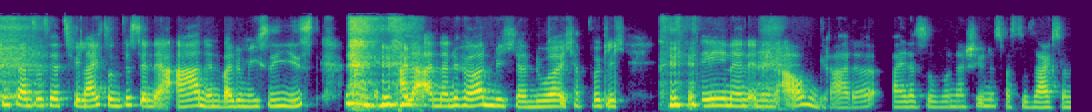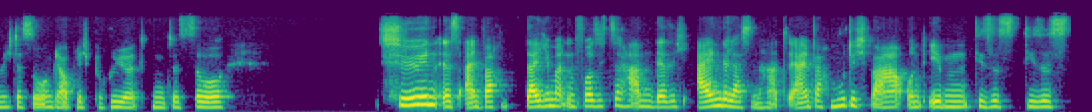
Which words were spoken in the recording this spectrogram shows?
du kannst es jetzt vielleicht so ein bisschen erahnen, weil du mich siehst. Alle anderen hören mich ja nur. Ich habe wirklich Tränen in den Augen gerade, weil das so wunderschön ist, was du sagst und mich das so unglaublich berührt. Und das so, schön ist, einfach da jemanden vor sich zu haben, der sich eingelassen hat, der einfach mutig war und eben dieses, dieses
